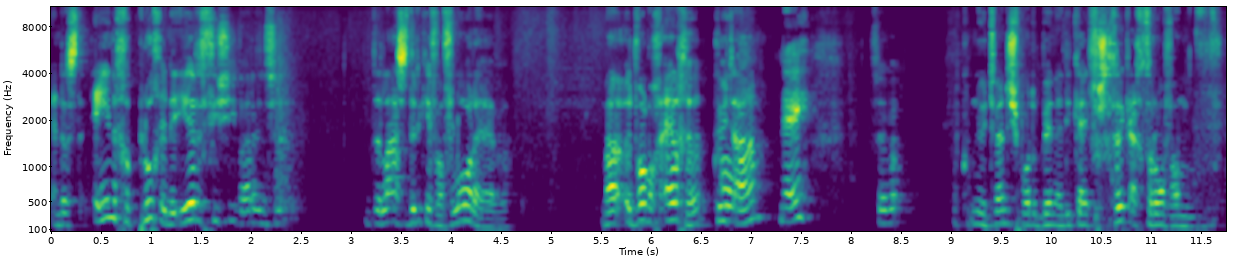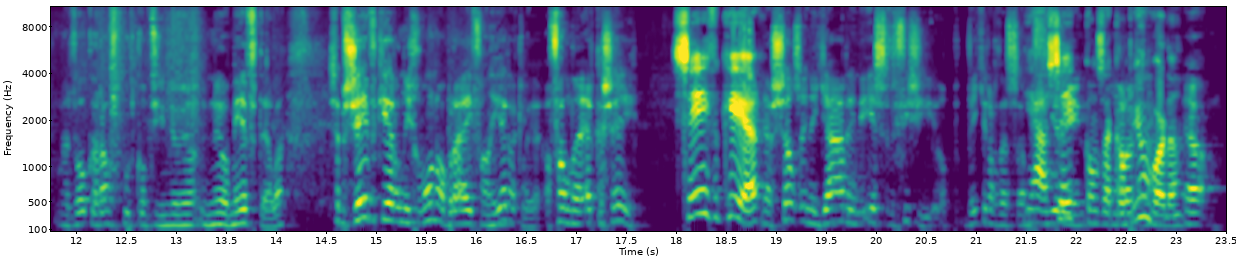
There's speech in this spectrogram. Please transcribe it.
En dat is de enige ploeg in de Eredivisie waarin ze de laatste drie keer van verloren hebben. Maar het wordt nog erger. Kun je het Oh. aan? Nee? Ze hebben, er komt nu een Twente supporter binnen en die kijkt verschrik achterom van met welke rampspoed komt hij nu, nu nog meer vertellen. Ze hebben zeven keer al niet gewonnen op rij van, Heracles, van eh, RKC. Zeven keer? Ja, zelfs in het jaar in de eerste divisie. Op, weet je nog dat ze... Ja, op 4-1 zeker kon ze daar kampioen worden. Ja,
